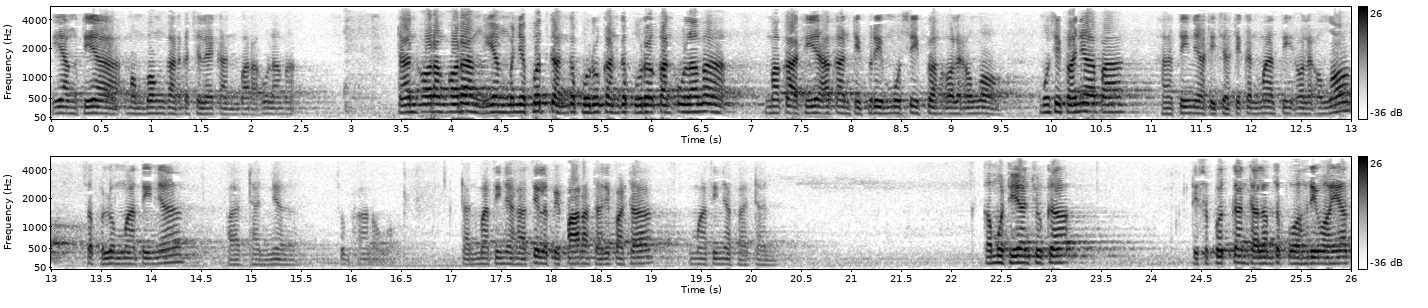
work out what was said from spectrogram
yang dia membongkar kejelekan para ulama dan orang-orang yang menyebutkan keburukan-keburukan ulama maka dia akan diberi musibah oleh Allah. Musibahnya apa? Hatinya dijadikan mati oleh Allah sebelum matinya badannya. Subhanallah. Dan matinya hati lebih parah daripada matinya badan. Kemudian juga disebutkan dalam sebuah riwayat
